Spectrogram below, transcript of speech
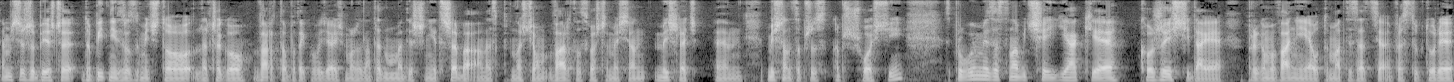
Ja myślę, żeby jeszcze dobitniej zrozumieć to, dlaczego warto, bo tak powiedziałeś, może na ten moment jeszcze nie trzeba, ale z pewnością warto, zwłaszcza myśleć, myśląc o przyszłości, spróbujmy zastanowić się, jakie korzyści daje programowanie i automatyzacja infrastruktury,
